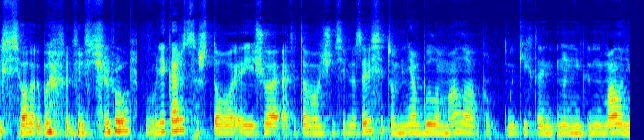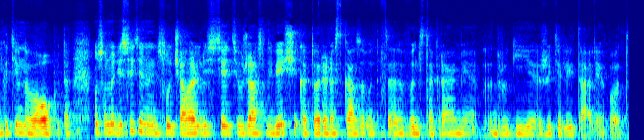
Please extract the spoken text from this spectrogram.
и все, и больше ничего. Мне кажется, что еще от этого очень сильно зависит. У меня было мало каких-то, ну, не, мало негативного опыта. Но со мной действительно не случались все эти ужасные вещи, которые рассказывают в Инстаграме другие жители Италии. Вот.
